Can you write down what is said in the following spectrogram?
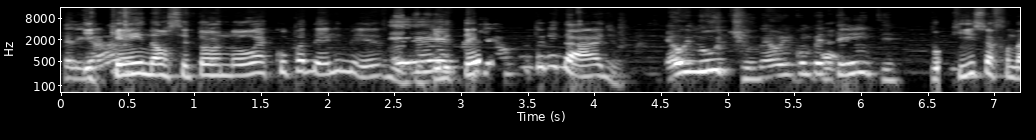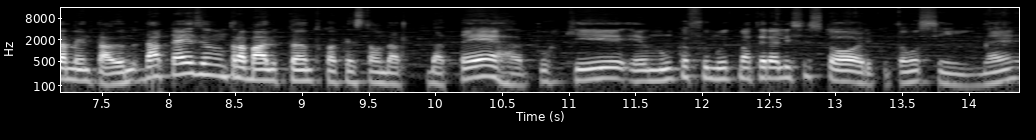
Tá e quem não se tornou é culpa dele mesmo. É, porque ele teve a oportunidade. É o inútil, né? O incompetente. É, porque isso é fundamental. Eu, da tese eu não trabalho tanto com a questão da, da terra, porque eu nunca fui muito materialista histórico. Então, assim, né?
